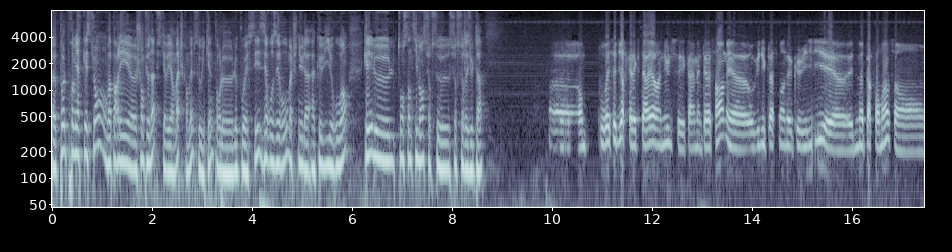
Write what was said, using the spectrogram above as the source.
Euh, Paul, première question, on va parler euh, championnat puisqu'il y avait un match quand même ce week-end pour le, le Pau FC, 0-0, match nul à, à Queville-Rouen. Quel est le, ton sentiment sur ce, sur ce résultat? Euh, on pourrait se dire qu'à l'extérieur, un nul, c'est quand même intéressant, mais euh, au vu du classement de Quevilly et, et de notre performance, on,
